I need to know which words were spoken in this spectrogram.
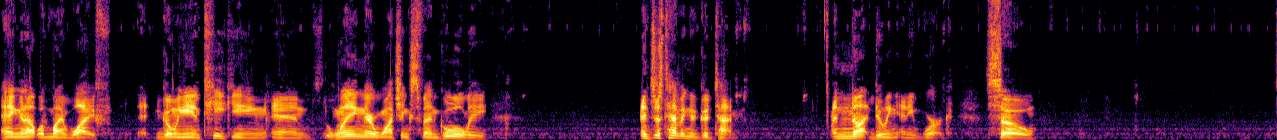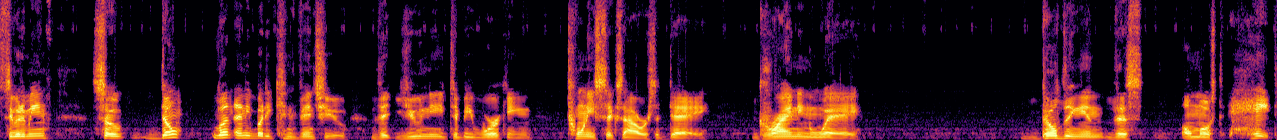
hanging out with my wife going antiquing and laying there watching Sven Svengoolie and just having a good time and not doing any work. So, see what I mean? So, don't let anybody convince you that you need to be working 26 hours a day, grinding away, building in this almost hate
